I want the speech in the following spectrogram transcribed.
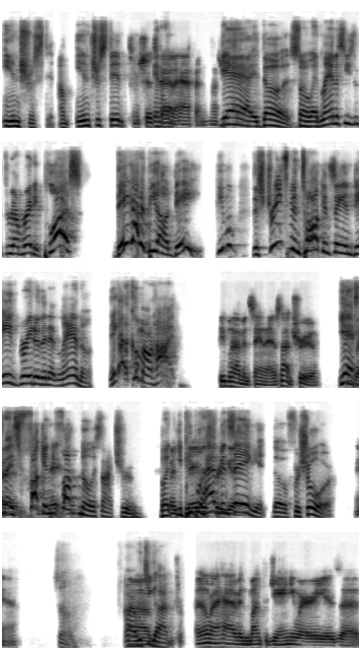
interested. I'm interested. Some shit's gotta I, happen. That's yeah, it does. So Atlanta season three, I'm ready. Plus, they gotta beat out Dave. People, the streets been talking saying Dave greater than Atlanta. They gotta come out hot. People have been saying that. It's not true. Yeah, it's, not, it's fucking they, fuck. No, it's not true. But, but people have been good. saying it though, for sure. Yeah. So all right, what you got? Um, another one I have in the month of January is uh,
